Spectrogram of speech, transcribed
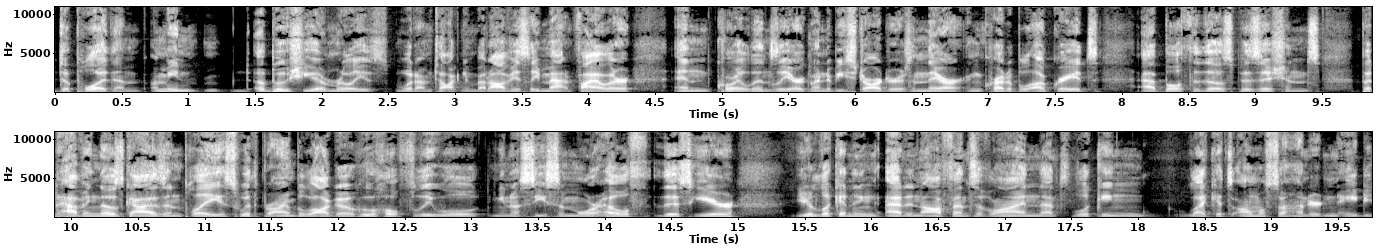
deploy them. I mean, Aboushi really is what I'm talking about. Obviously, Matt Feiler and Corey Linsley are going to be starters, and they are incredible upgrades at both of those positions. But having those guys in place with Brian Bulaga, who hopefully will you know see some more health this year, you're looking at an offensive line that's looking like it's almost 180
